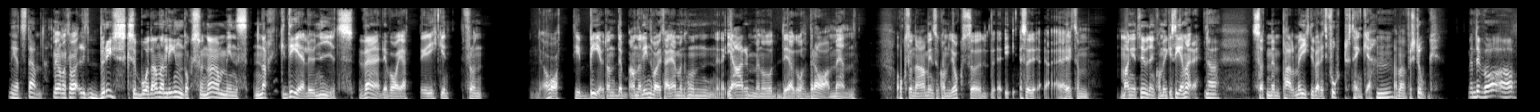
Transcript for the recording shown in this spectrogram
nedstämd. Men om man ska vara lite brysk, så både Anna Lind och Tsunamins nackdel ur nyhetsvärde var ju att det gick inte från A till B, utan det, Anna Lind var ju så här, ja men hon i armen och det har gått bra, men. Och Tsunamin så kom det också, alltså, eh, liksom, magnituden kom mycket senare. Ja. Så att, men Palme gick det väldigt fort, tänker jag, Mm. att man förstod. Men det var, ja,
